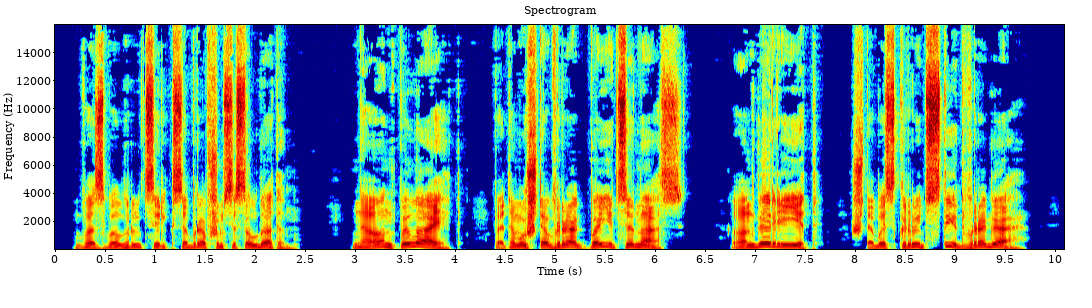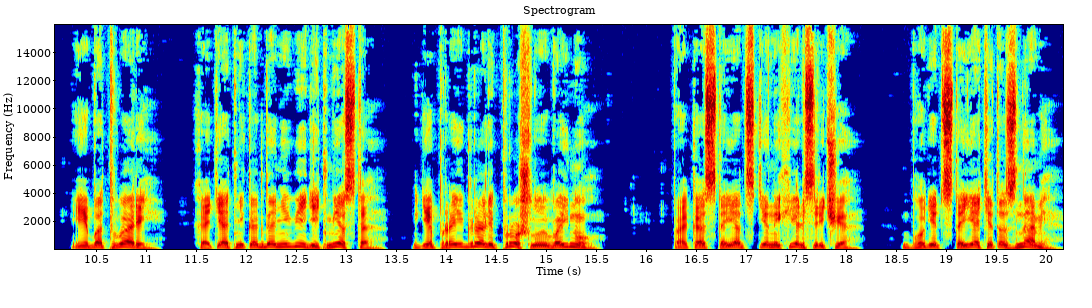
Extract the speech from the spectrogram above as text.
— возвал рыцарь к собравшимся солдатам. «Но он пылает, потому что враг боится нас. Он горит, чтобы скрыть стыд врага, ибо твари хотят никогда не видеть места, где проиграли прошлую войну. Пока стоят стены Хельсрича, будет стоять это знамя.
